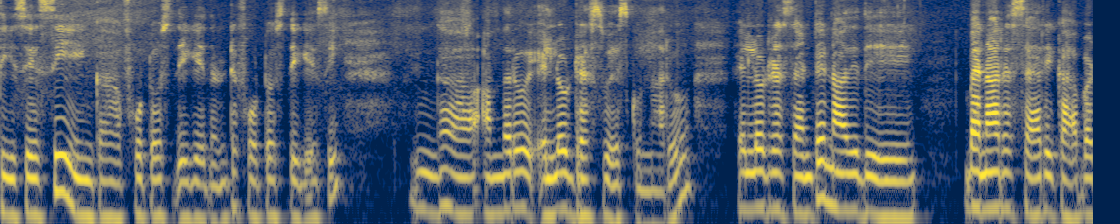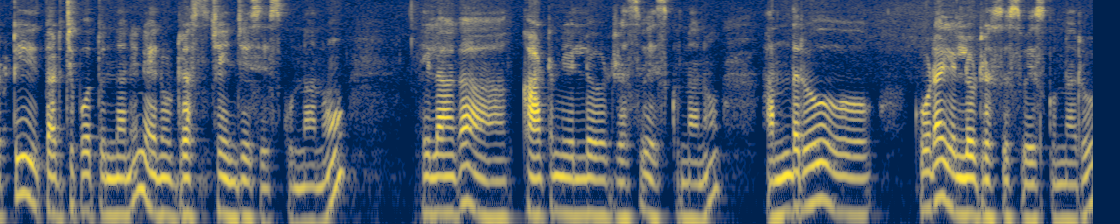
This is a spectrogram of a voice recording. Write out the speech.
తీసేసి ఇంకా ఫొటోస్ దిగేది ఉంటే ఫొటోస్ దిగేసి ఇంకా అందరూ ఎల్లో డ్రెస్ వేసుకున్నారు. ఎల్లో డ్రెస్ అంటే నాది ఇది బెనారస్ శారీ కాబట్టి తడిచిపోతుందని నేను డ్రెస్ చేంజ్ చేసేసుకున్నాను. ఇలాగా కాటన్ ఎల్లో డ్రెస్ వేసుకున్నాను. అందరూ కూడా ఎల్లో డ్రెస్సెస్ వేసుకున్నారు.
